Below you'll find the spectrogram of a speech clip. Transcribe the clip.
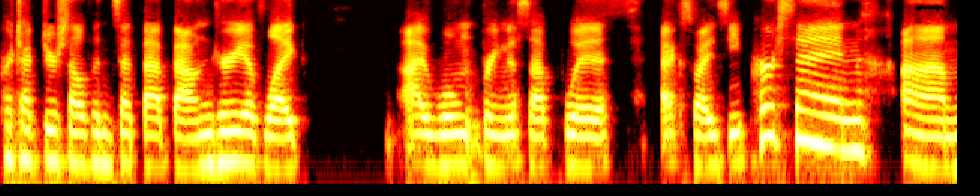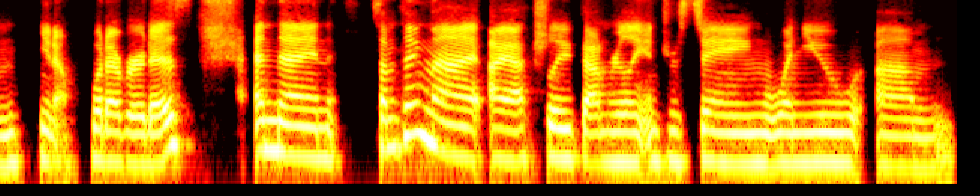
protect yourself and set that boundary of like, I won't bring this up with XYZ person, um, you know, whatever it is. And then something that I actually found really interesting when you um,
